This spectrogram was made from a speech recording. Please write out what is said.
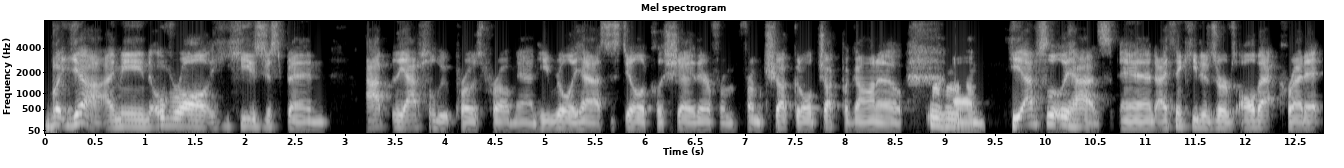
but yeah, I mean, overall, he's just been ap- the absolute pros pro man. He really has to steal a cliche there from from Chuck, good old Chuck Pagano. Mm-hmm. Um, he absolutely has, and I think he deserves all that credit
